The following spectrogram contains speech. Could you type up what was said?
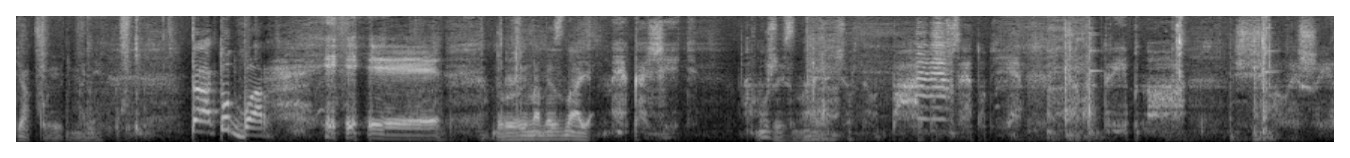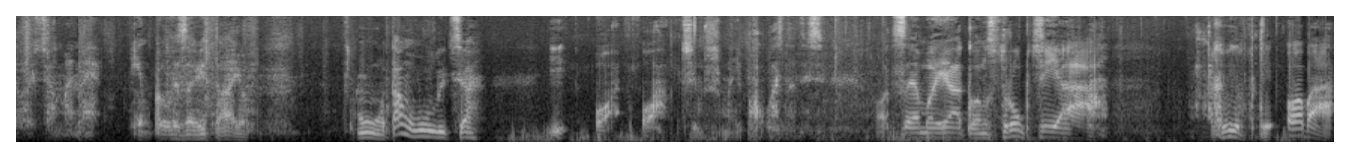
дякують мені. Так, тут бар. Хе-хе-хе. Дружина не знає. Не кажіть. А може й знає, що от бар, все тут є. Не потрібно. Що лишилося мене? Інколи завітаю. О, там вулиця. І. О, о, чим ж мені похвастатися? Оце моя конструкція. Хвіртки. Оба.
